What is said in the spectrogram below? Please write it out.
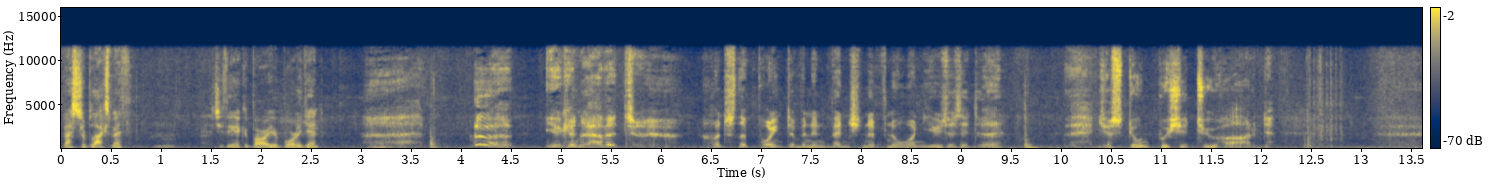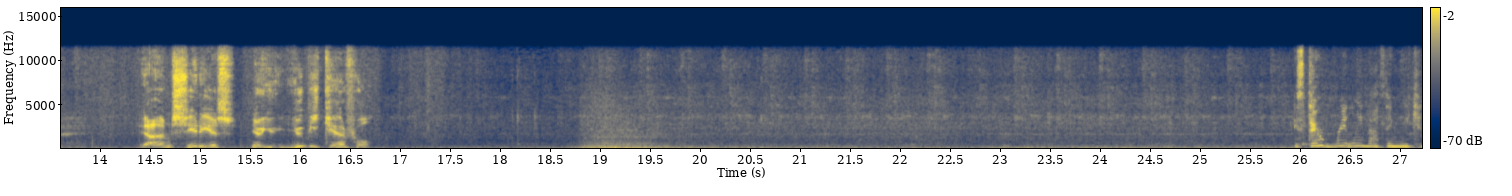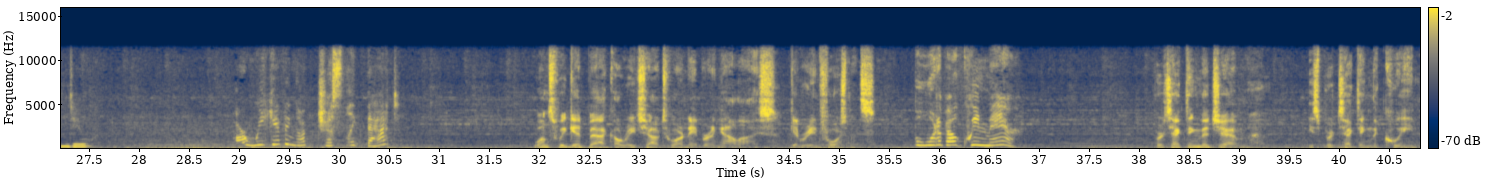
Master Blacksmith? Hmm? Do you think I could borrow your board again? You can have it. What's the point of an invention if no one uses it, eh? Just don't push it too hard. Yeah, I'm serious. You, you, you be careful. Is there really nothing we can do? Are we giving up just like that? Once we get back, I'll reach out to our neighboring allies, get reinforcements. But what about Queen Mare? Protecting the gem is protecting the queen.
